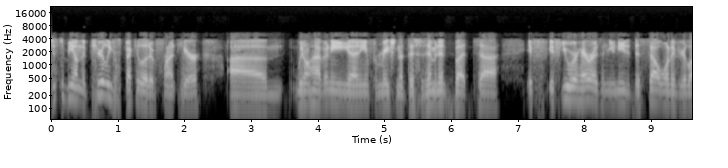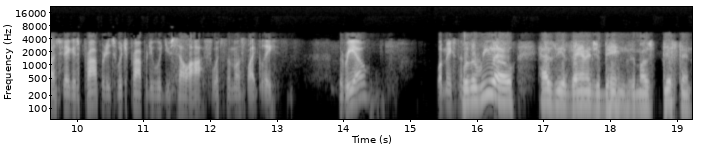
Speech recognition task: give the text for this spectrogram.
just to be on the purely speculative front here, um, we don't have any any information that this is imminent. But uh, if if you were Harrah's and you needed to sell one of your Las Vegas properties, which property would you sell off? What's the most likely? The Rio? What makes? Well, the Rio has the advantage of being the most distant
